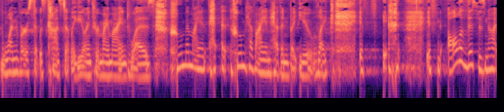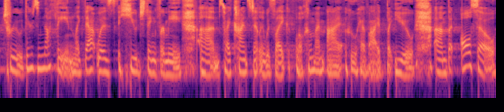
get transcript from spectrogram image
one verse that was constantly going through my mind was, "Whom am I? In, whom have I in heaven but you?" Like, if if all of this is not true, there's nothing. Like that was a huge thing for me. Um, so I constantly was like, "Well, whom am I? Who have I but you?" Um, but also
